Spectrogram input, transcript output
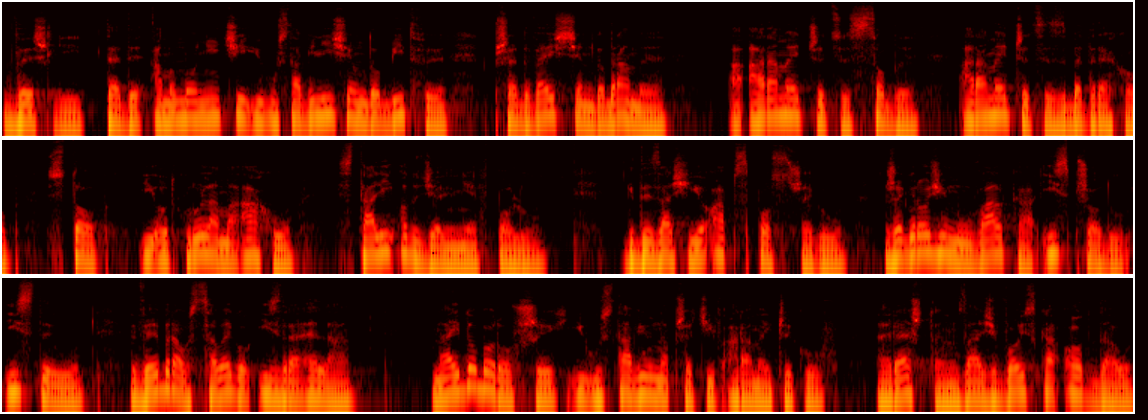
Wyszli tedy Ammonici i ustawili się do bitwy przed wejściem do bramy, a Aramejczycy z Soby, Aramejczycy z Bedrechob, Stop i od króla Maachu stali oddzielnie w polu. Gdy zaś Joab spostrzegł, że grozi mu walka i z przodu, i z tyłu, wybrał z całego Izraela najdoborowszych i ustawił naprzeciw Aramejczyków. Resztę zaś wojska oddał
